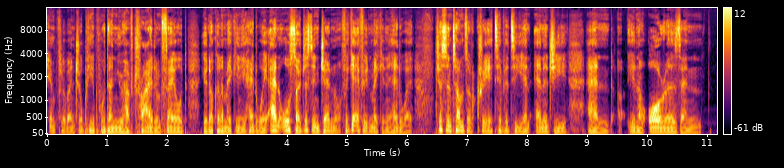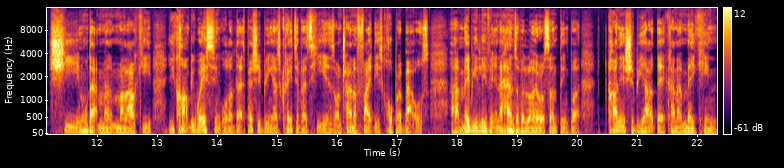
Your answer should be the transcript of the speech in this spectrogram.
influential people than you have tried and failed. You're not going to make any headway. And also, just in general, forget if you'd make any headway. Just in terms of creativity and energy, and you know, auras and chi and all that malarkey. You can't be wasting all of that, especially being as creative as he is on trying to fight these corporate battles. Uh, maybe leave it in the hands of a lawyer or something, but Kanye should be out there kind of making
